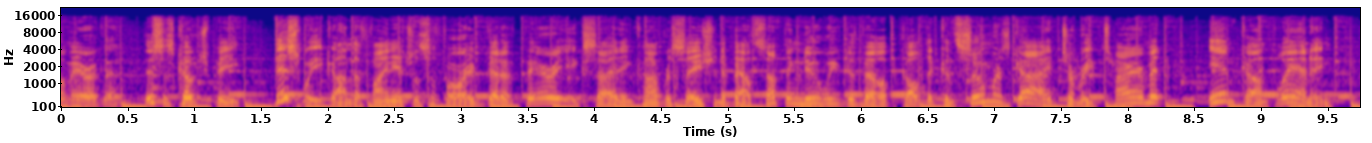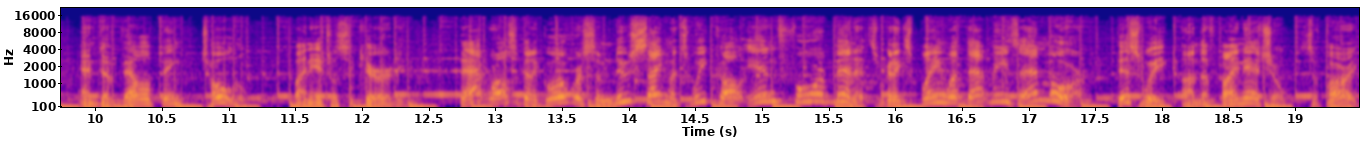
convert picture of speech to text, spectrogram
America. This is Coach Pete. This week on the Financial Safari, we've got a very exciting conversation about something new we've developed called the Consumer's Guide to Retirement Income Planning and Developing Total Financial Security. That, we're also going to go over some new segments we call In Four Minutes. We're going to explain what that means and more this week on the Financial Safari.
